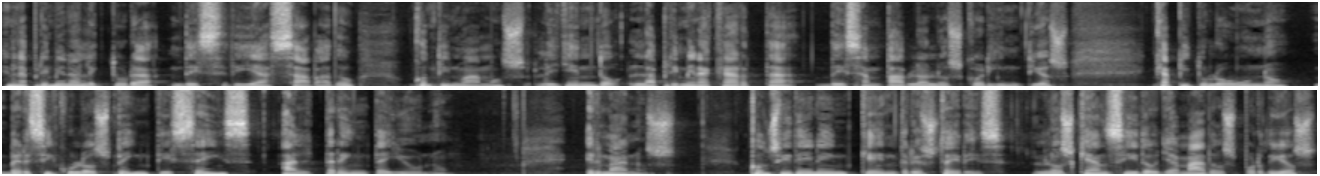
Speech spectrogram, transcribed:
En la primera lectura de ese día sábado, continuamos leyendo la primera carta de San Pablo a los Corintios, capítulo 1, versículos 26 al 31. Hermanos, consideren que entre ustedes, los que han sido llamados por Dios,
